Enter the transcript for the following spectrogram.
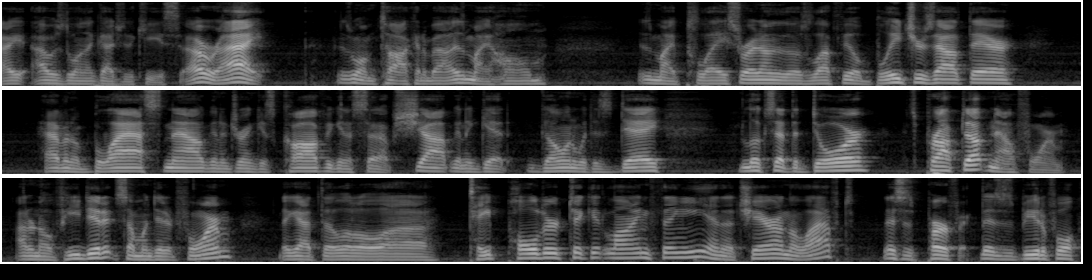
I, I was the one that got you the keys. All right. This is what I'm talking about. This is my home. This is my place right under those left field bleachers out there. Having a blast now. Going to drink his coffee. Going to set up shop. Going to get going with his day. Looks at the door. It's propped up now for him. I don't know if he did it. Someone did it for him. They got the little uh, tape holder ticket line thingy and a chair on the left. This is perfect. This is beautiful.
